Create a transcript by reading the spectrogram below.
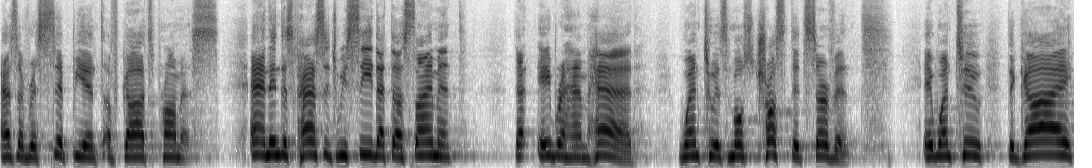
as a recipient of God's promise. And in this passage, we see that the assignment that Abraham had went to his most trusted servant. It went to the guy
